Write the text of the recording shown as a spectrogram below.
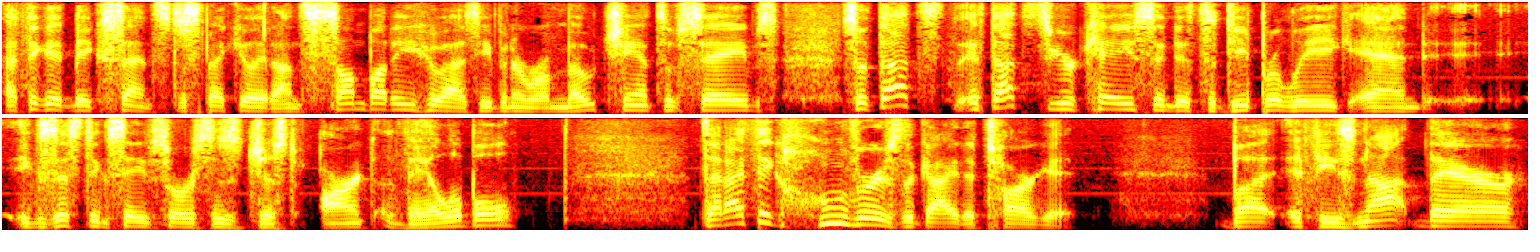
I think it makes sense to speculate on somebody who has even a remote chance of saves. So if that's if that's your case, and it's a deeper league, and existing save sources just aren't available, then I think Hoover is the guy to target. But if he's not there,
